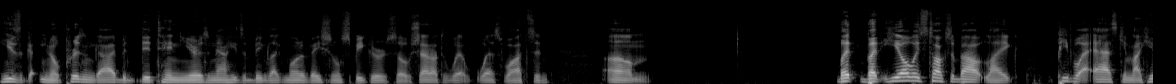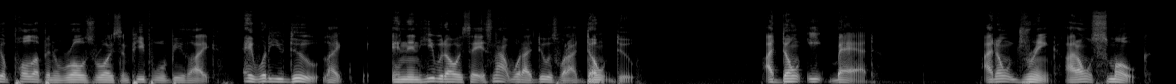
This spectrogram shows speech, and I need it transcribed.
he's a you know prison guy, but did ten years, and now he's a big like motivational speaker. So shout out to Wes Watson. Um, but but he always talks about like people ask him like he'll pull up in a Rolls Royce, and people will be like, "Hey, what do you do?" Like, and then he would always say, "It's not what I do; it's what I don't do." I don't eat bad. I don't drink. I don't smoke.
